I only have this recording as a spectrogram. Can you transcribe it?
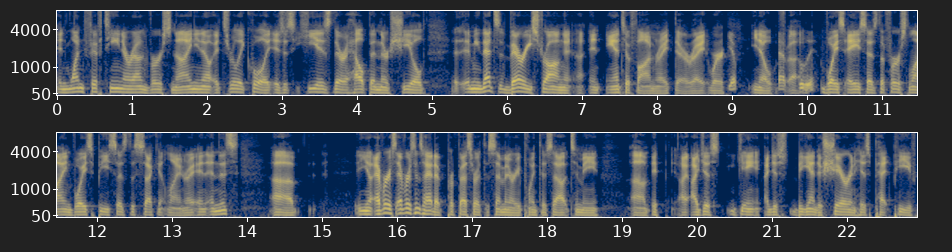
in one fifteen around verse nine, you know, it's really cool. It's just he is their help and their shield. I mean, that's very strong uh, an antiphon right there, right? Where yep. you know, uh, voice A says the first line, voice B says the second line, right? And and this, uh, you know, ever ever since I had a professor at the seminary point this out to me, um, it, I, I, just gain, I just began to share in his pet peeve.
